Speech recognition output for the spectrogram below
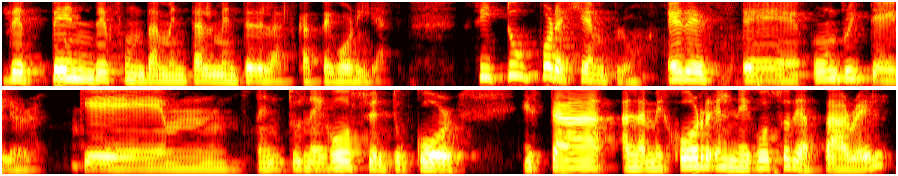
depende fundamentalmente de las categorías. Si tú, por ejemplo, eres eh, un retailer que mm, en tu negocio, en tu core, está a lo mejor el negocio de apparel,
